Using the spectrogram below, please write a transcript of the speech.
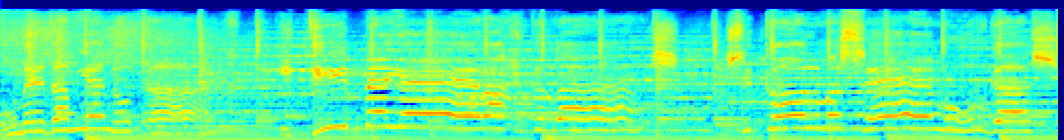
ומדמיין אותך איתי בירח דבש, שכל מה שמורגש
